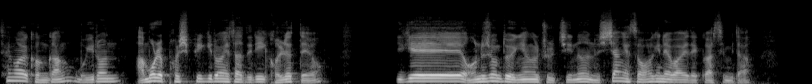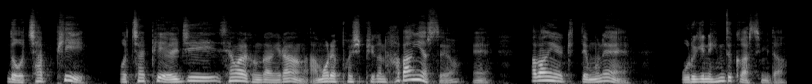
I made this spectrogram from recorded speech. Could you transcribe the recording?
생활 건강 뭐 이런 아모레 퍼시픽 이런 회사들이 걸렸대요. 이게 어느 정도 영향을 줄지는 시장에서 확인해 봐야 될 것 같습니다. 근데 어차피 어차피 LG 생활 건강이랑 아모레 퍼시픽은 하방이었어요. 예, 하방이었기 때문에 오르기는 힘들 것 같습니다.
